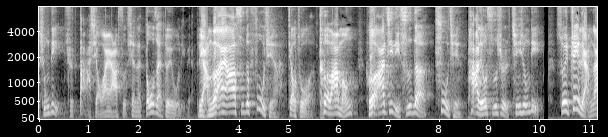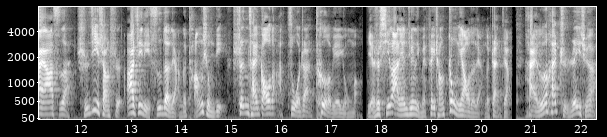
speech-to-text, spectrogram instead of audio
兄弟，是大小埃阿斯，现在都在队伍里边。两个埃阿斯的父亲啊，叫做特拉蒙，和阿基里斯的父亲帕留斯是亲兄弟。所以这两个埃阿斯啊，实际上是阿基里斯的两个堂兄弟，身材高大，作战特别勇猛，也是希腊联军里面非常重要的两个战将。海伦还指着一群啊，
